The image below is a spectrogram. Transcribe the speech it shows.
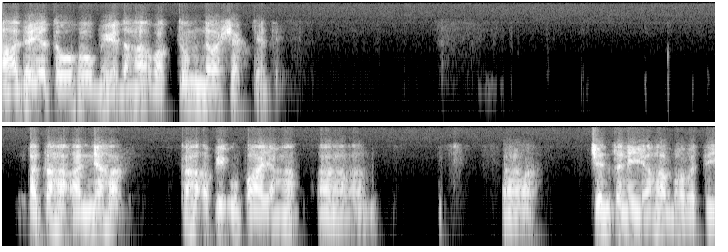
आधयतोः भेदः वक्तुं न शक्यते। अतः अन्यः कः अपि उपायः चिन्तनीयः भवति।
